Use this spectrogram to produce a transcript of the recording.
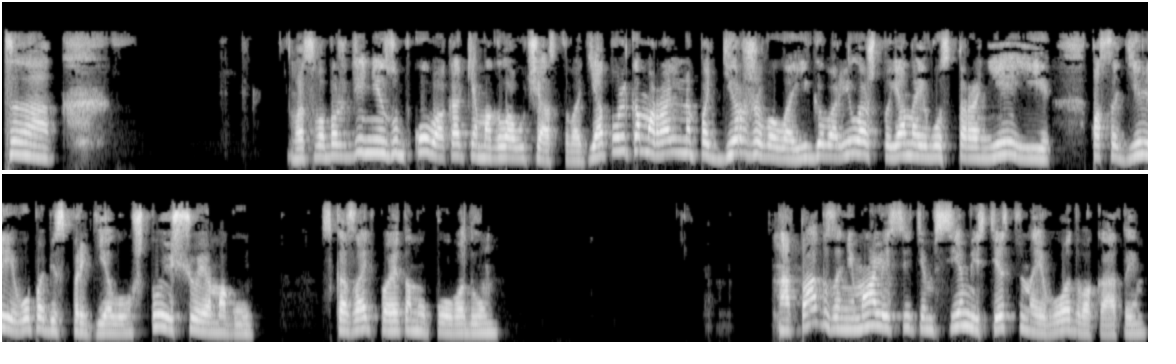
Так. В освобождении Зубкова как я могла участвовать? Я только морально поддерживала и говорила, что я на его стороне и посадили его по беспределу. Что еще я могу сказать по этому поводу? А так занимались этим всем, естественно, его адвокаты.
